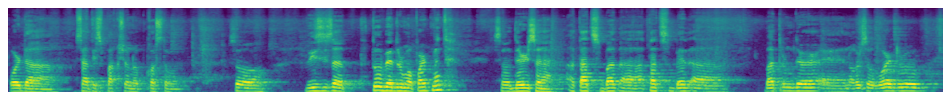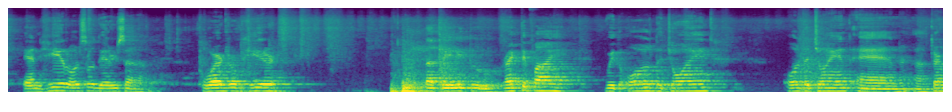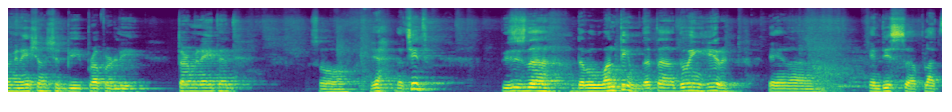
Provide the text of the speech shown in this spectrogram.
for the satisfaction of customer. So this is a two bedroom apartment. So there's a attached but uh, attached bed uh, bathroom there and also wardrobe and here also there is a wardrobe here that they need to rectify with all the joint all the joint and uh, termination should be properly terminated so yeah that's it. This is the the one team that uh, doing here in uh, in this uh, plot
